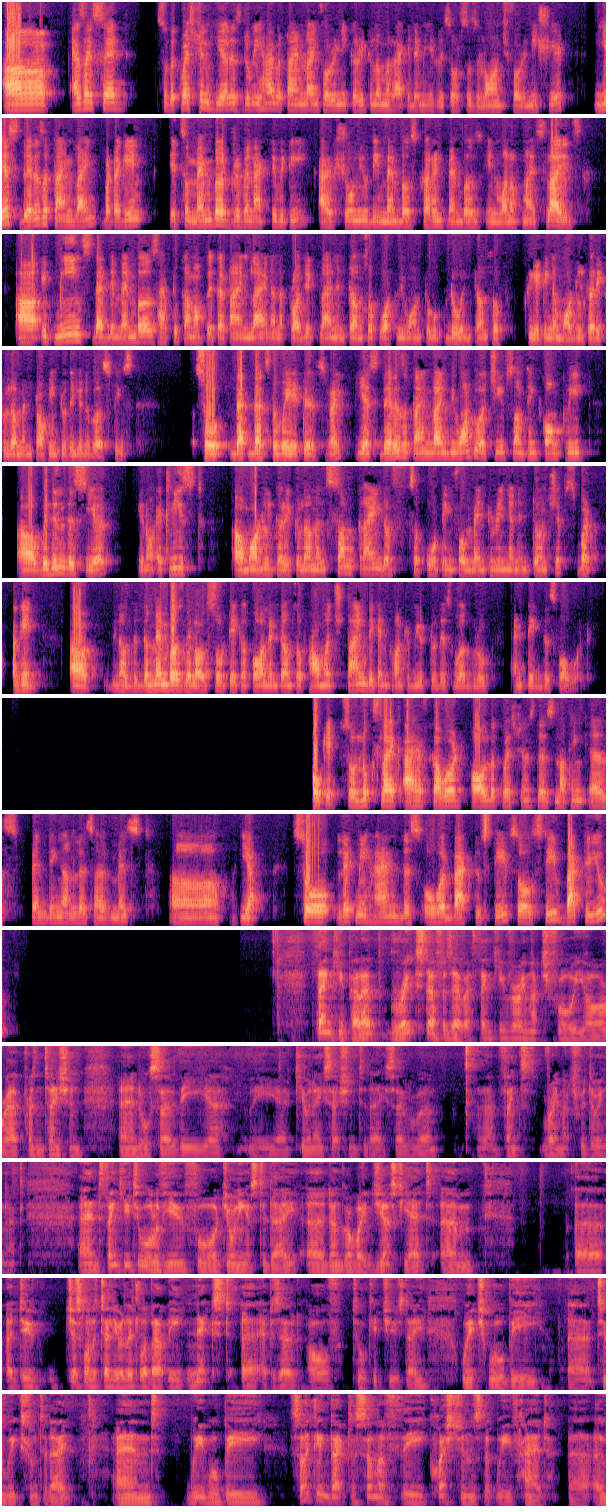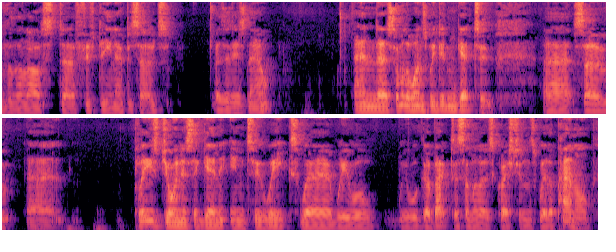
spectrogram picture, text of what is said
Uh, as I said, so the question here is, do we have a timeline for any curriculum or academy resources launch for Initiate? Yes, there is a timeline, but again, it's a member driven activity. I've shown you the members, current members in one of my slides. Uh, it means that the members have to come up with a timeline and a project plan in terms of what we want to do in terms of creating a model curriculum and talking to the universities so that that's the way it is right yes there is a timeline we want to achieve something concrete uh, within this year, you know, at least a model curriculum and some kind of supporting for mentoring and internships. But again, uh, you know, the, the, members will also take a call in terms of how much time they can contribute to this work group and take this forward. Okay, so looks like I have covered all the questions. There's nothing else pending unless I've missed. Uh, yeah, so let me hand this over back to Steve. So Steve, back to you. Thank you, Pallab. Great stuff as ever. Thank you very much for your uh, presentation and also the uh, the uh, Q&A session today. So um, uh, thanks very much for doing that. And thank you to all of you for joining us today. Uh, don't go away just yet. Um, uh, I do just want to tell you a little about the next episode of Toolkit Tuesday, which will be two weeks from today. And we will be Cycling back to some of the questions that we've had uh, over the last uh, 15 episodes, as it is now, and uh, some of the ones we didn't get to. Uh, so uh, please join us again in two weeks where we will we will go back to some of those questions with a panel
